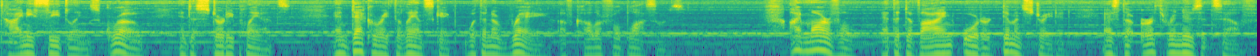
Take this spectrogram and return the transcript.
Tiny seedlings grow into sturdy plants and decorate the landscape with an array of colorful blossoms. I marvel at the divine order demonstrated as the earth renews itself.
